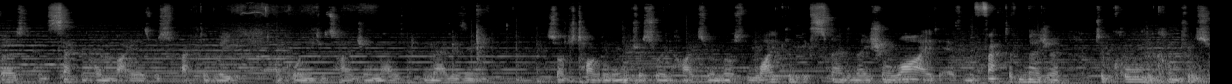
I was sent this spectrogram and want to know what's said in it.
first and second home buyers respectively, according to Caijing magazine. Such targeted interest rate hikes will most likely expand nationwide as an effective measure to cool the country's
